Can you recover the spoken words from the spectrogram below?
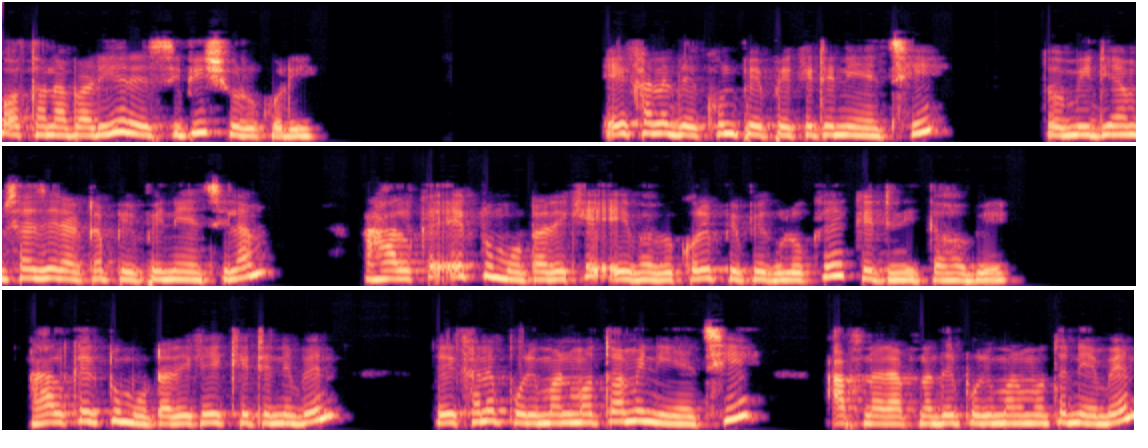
কথা না বাড়িয়ে রেসিপি শুরু করি। এখানে দেখুন, পেঁপে কেটে নিয়েছি। তো মিডিয়াম সাইজের একটা পেঁপে নিয়েছিলাম। হালকা একটু মোটা রেখে এইভাবে করে পেঁপেগুলোকে কেটে নিতে হবে। হালকা একটু মোটা রেখেই কেটে নেবেন। তো এখানে পরিমাণ মতো আমি নিয়েছি। আপনারা আপনাদের পরিমাণ মতো নেবেন।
